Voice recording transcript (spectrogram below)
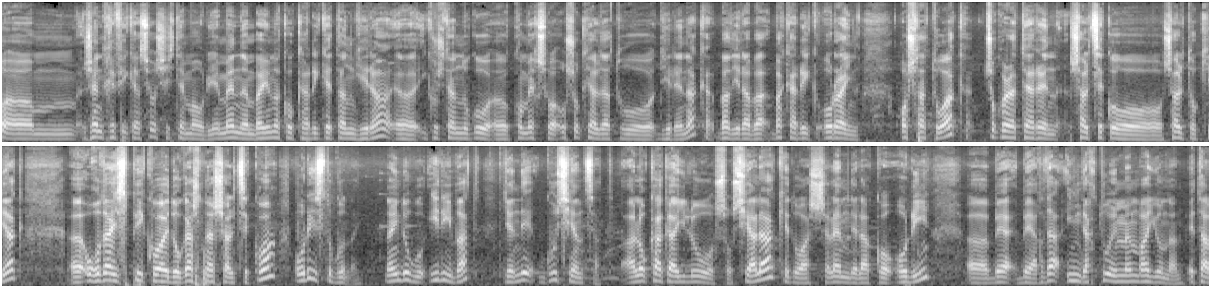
um, gentrifikazio sistema hori. Hemen, baiunako karriketan gira, uh, ikusten dugu uh, komerzua osoki aldatu direnak, badira ba, bakarrik orain ostatuak, txokolatearen saltzeko saltokiak, uh, oda edo gasna saltzekoa, hori ez dugu nahi nahi dugu hiri bat jende guziantzat. Alokagailu sozialak edo asalem delako hori uh, behar da indartu hemen baionan. Eta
